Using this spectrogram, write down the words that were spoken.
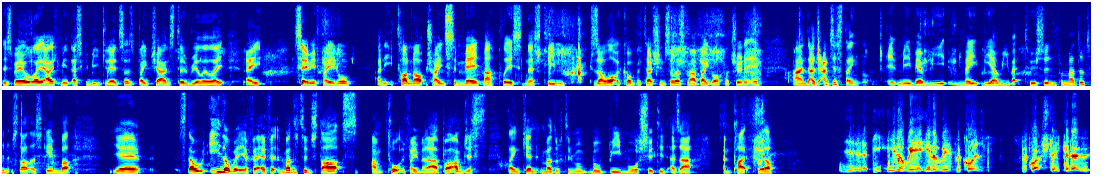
as well. Like I mean, this could be Grezda's big chance to really like right semi final. I need to turn up, try and cement my place in this team because a lot of competition. So this is my big opportunity, and I, I just think it may be a wee, might be a wee bit too soon for Middleton to start this game. But yeah, still either way, if it, if it, Middleton starts, I'm totally fine with that. But I'm just thinking Middleton will, will be more suited as a impact player. Yeah, either way, either way, because we've got a striker out,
